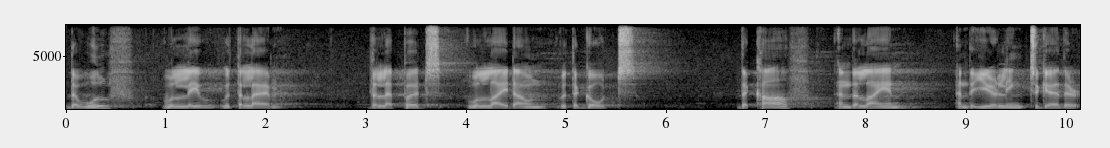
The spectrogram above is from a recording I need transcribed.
The wolf will live with the lamb. The leopard will lie down with the goat. The calf and the lion and the yearling together,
